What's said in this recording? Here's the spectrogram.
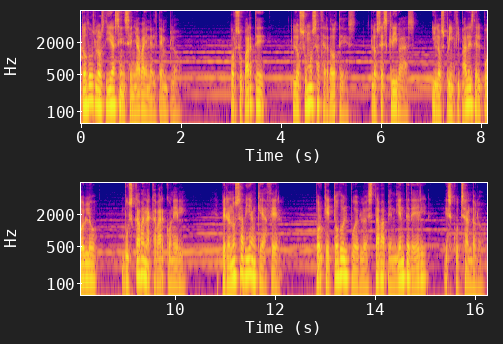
Todos los días enseñaba en el templo. Por su parte, los sumos sacerdotes, los escribas y los principales del pueblo buscaban acabar con él, pero no sabían qué hacer, porque todo el pueblo estaba pendiente de él escuchándolo.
